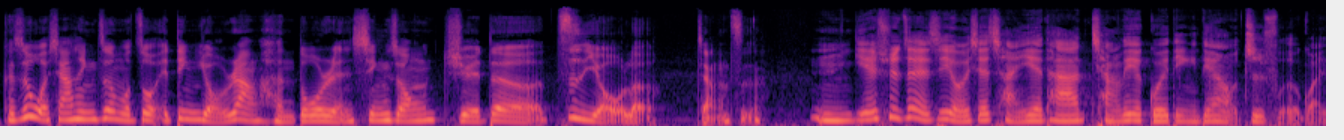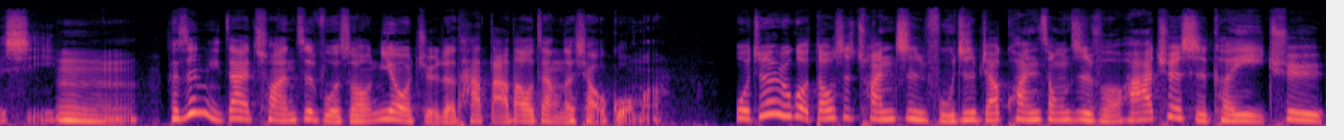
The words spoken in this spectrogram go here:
可是我相信这么做一定有让很多人心中觉得自由了，这样子。嗯，也许这也是有一些产业它强烈规定一定要有制服的关系。嗯，可是你在穿制服的时候，你有觉得它达到这样的效果吗？我觉得如果都是穿制服，就是比较宽松制服的话，它确实可以去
